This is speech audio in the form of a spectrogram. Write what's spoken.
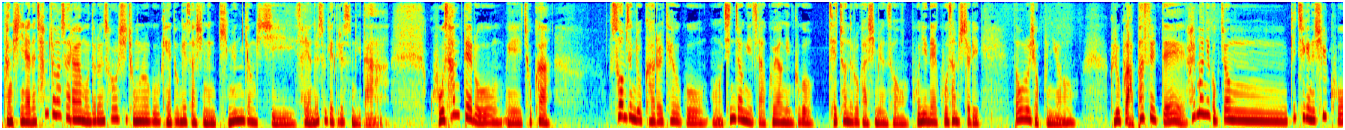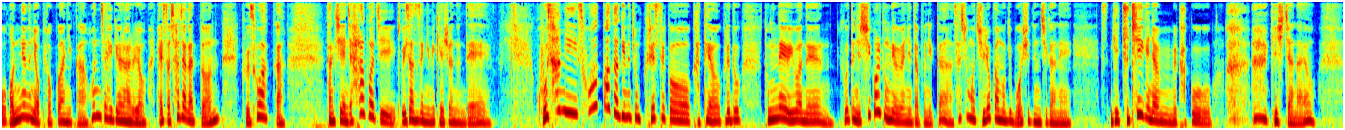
당신이라는 참 좋은 사람 오늘은 서울시 종로구 개동에 사시는 김윤경 씨 사연을 소개해드렸습니다. 고3 때로 이 조카 수험생 조카를 태우고 어, 친정이자 고향인 그거 제천으로 가시면서 본인의 고3 시절이 떠오르셨군요. 그리고 그 아팠을 때 할머니 걱정 끼치기는 싫고 언니는 옆에 없고 하니까 혼자 해결하려 해서 찾아갔던 그 소아과. 당시에 이제 할아버지 의사 선생님이 계셨는데 고3이 소아과 가기는 좀 그랬을 것 같아요. 그래도 동네 의원은 그것도 이제 시골 동네 의원이다 보니까 사실 뭐 진료 과목이 무엇이든지 간에 이게 주치의 개념을 갖고 계시잖아요.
